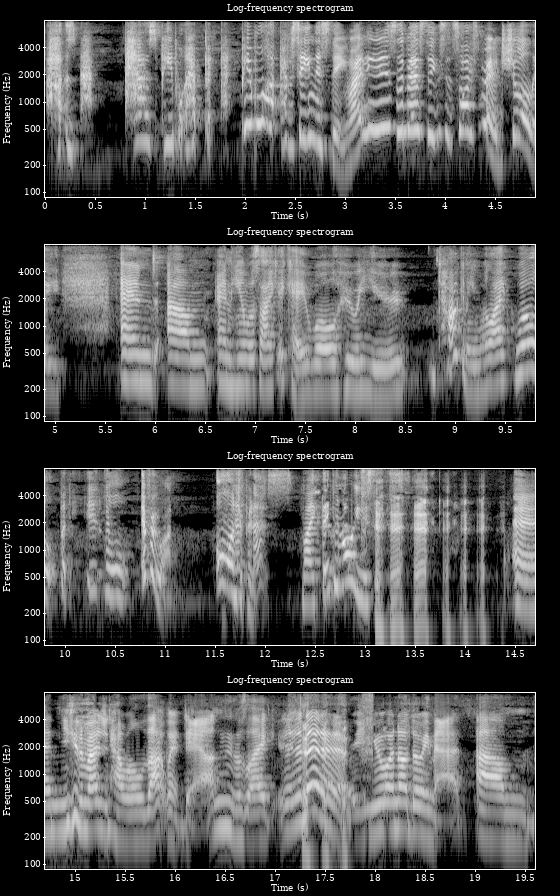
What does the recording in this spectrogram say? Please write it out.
has, has people, have, people have seen this thing, right? It is the best thing since sliced bread, surely. And, um, and he was like, okay, well, who are you targeting? We're like, well, but it, well, everyone, all entrepreneurs. Like they can all use this. and you can imagine how well that went down. It was like, no, no, no, no, you are not doing that. Um,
